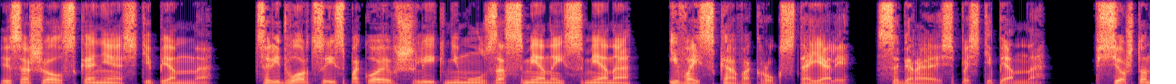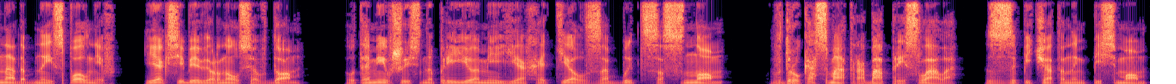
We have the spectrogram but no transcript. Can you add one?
и сошел с коня степенно. Царедворцы из покоев шли к нему за сменой смена, и войска вокруг стояли, собираясь постепенно. Все, что надобно исполнив, я к себе вернулся в дом. Утомившись на приеме, я хотел забыться сном. Вдруг осмат раба прислала с запечатанным письмом.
